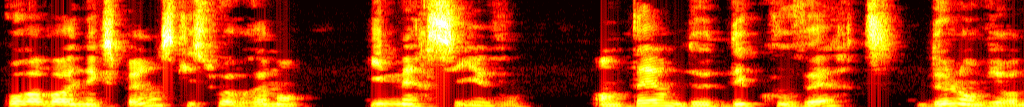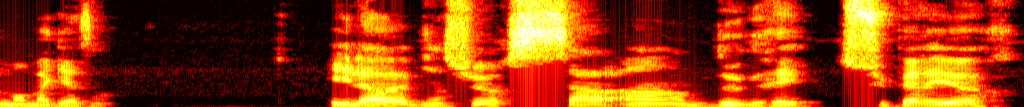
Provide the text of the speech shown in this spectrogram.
pour avoir une expérience qui soit vraiment immersive en termes de découverte de l'environnement magasin. Et là, bien sûr, ça a un degré supérieur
